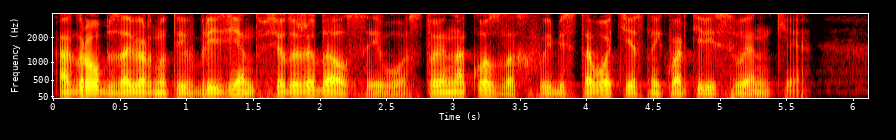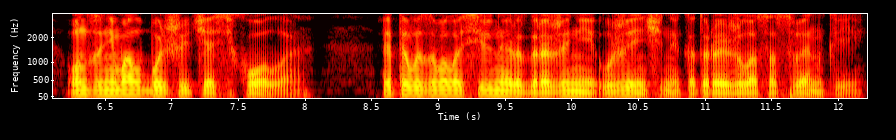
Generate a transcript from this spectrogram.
А гроб, завернутый в брезент, все дожидался его, стоя на козлах в и без того тесной квартире Свенки. Он занимал большую часть холла. Это вызывало сильное раздражение у женщины, которая жила со Свенкой.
